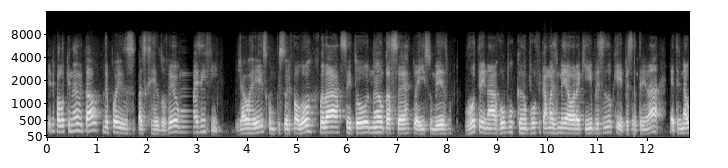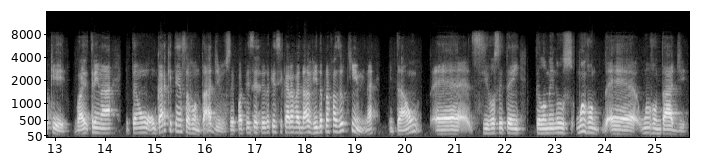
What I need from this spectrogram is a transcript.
Ele falou que não e tal, depois parece que se resolveu, mas enfim. Já o Reis, como o Pistori falou, foi lá, aceitou, não, tá certo, é isso mesmo. Vou treinar, vou pro campo, vou ficar mais meia hora aqui. Precisa o quê? Precisa treinar? É treinar o quê? Vai treinar. Então, um cara que tem essa vontade, você pode ter certeza que esse cara vai dar a vida para fazer o time, né? Então, é, se você tem pelo menos uma, é, uma vontade,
